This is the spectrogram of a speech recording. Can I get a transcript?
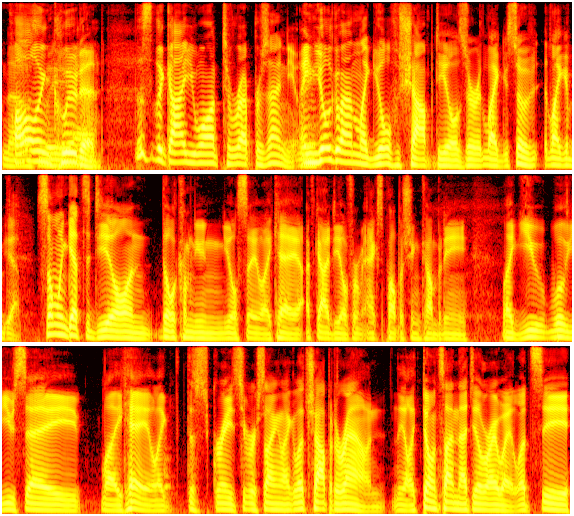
No, all we, uh, included. This is the guy you want to represent you, and you'll go out and like you'll shop deals or like so like if Yeah. someone gets a deal and they'll come to you and you'll say like, hey, I've got a deal from X publishing company. Like you will you say like, hey, like this is great, super exciting. Like let's shop it around. And they're like, don't sign that deal right away. Let's see.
